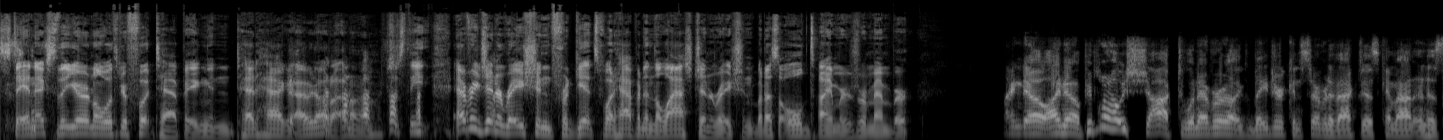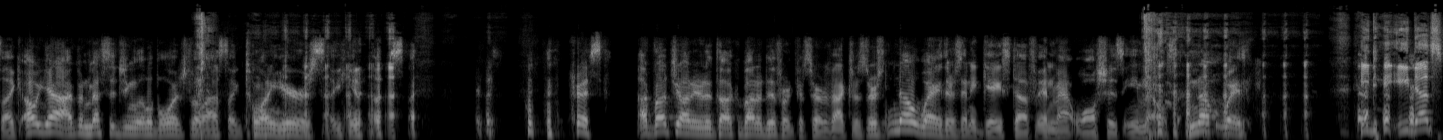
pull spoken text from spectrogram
stand next to the urinal with your foot tapping and Ted Haggard. I don't, I don't know. It's just the every generation forgets what happened in the last generation, but us old timers remember. I know, I know. People are always shocked whenever like major conservative activists come out and it's like, oh yeah, I've been messaging little boys for the last like twenty years. you know, like, Chris, I brought you on here to talk about a different conservative activist. There's no way there's any gay stuff in Matt Walsh's emails. No way. he he does.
